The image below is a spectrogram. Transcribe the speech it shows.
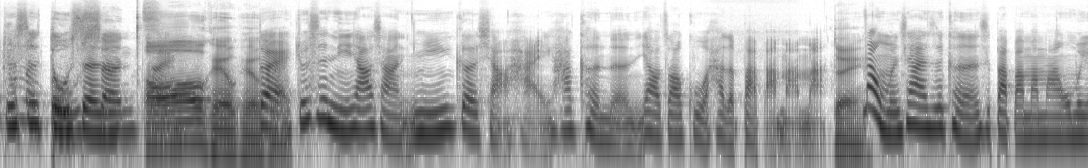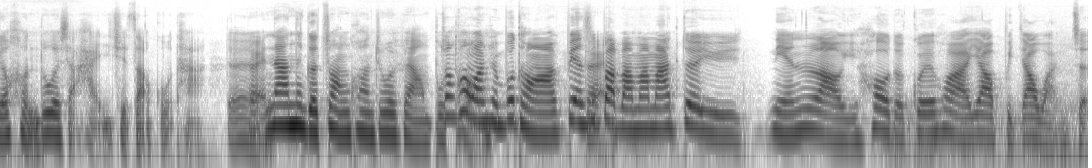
就是独生哦，OK OK OK，对，就是你要想，你一个小孩，他可能要照顾他的爸爸妈妈。对。那我们现在是可能是爸爸妈妈，我们有很多个小孩一起照顾他。对。那那个状况就会非常不同。状况完全不同啊！变成是爸爸妈妈对于年老以后的规划要比较完整。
